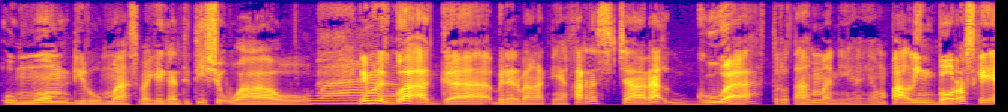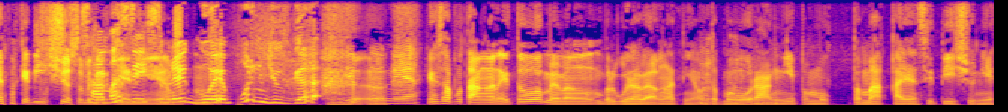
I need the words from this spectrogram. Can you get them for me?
umum di rumah sebagai ganti tisu. Wow. Wow. Ini menurut gua agak bener banget nih ya karena secara gua terutama nih ya yang paling boros kayaknya pakai tisu sebenarnya Sama sih, ya. sebenarnya Mm. gue pun juga gitu nih ya. Kayak sapu tangan itu memang berguna banget nih ya untuk mengurangi pemakaian si tisu nih. ya.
